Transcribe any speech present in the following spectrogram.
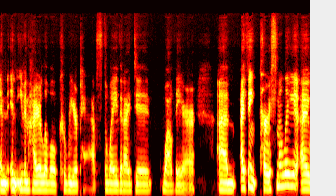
and and even higher level career paths the way that I did while there. Um, I think personally, I,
